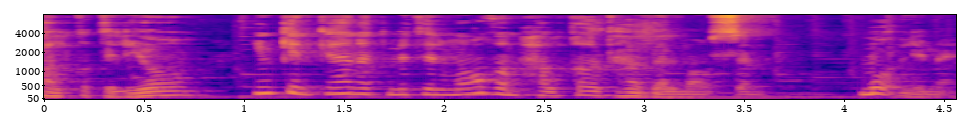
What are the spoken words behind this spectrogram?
حلقة اليوم يمكن كانت مثل معظم حلقات هذا الموسم مؤلمة.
